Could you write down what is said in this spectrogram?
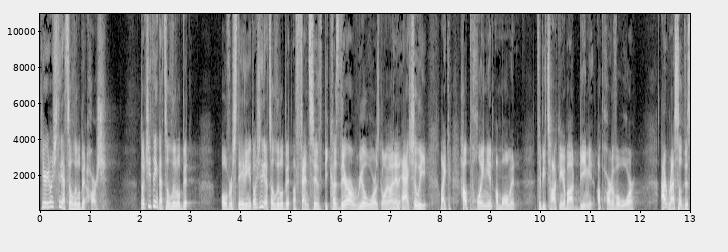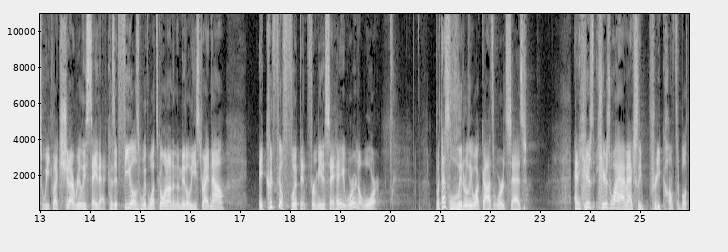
Gary, don't you think that's a little bit harsh? Don't you think that's a little bit overstating it? Don't you think that's a little bit offensive? Because there are real wars going on. And actually, like, how poignant a moment to be talking about being a part of a war. I wrestled this week, like, should I really say that? Because it feels, with what's going on in the Middle East right now, it could feel flippant for me to say, hey, we're in a war. But that's literally what God's word says. And here's, here's why I'm actually pretty comfortable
